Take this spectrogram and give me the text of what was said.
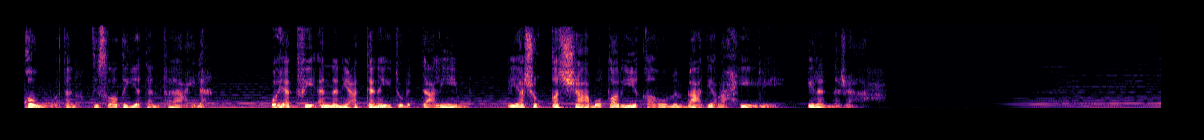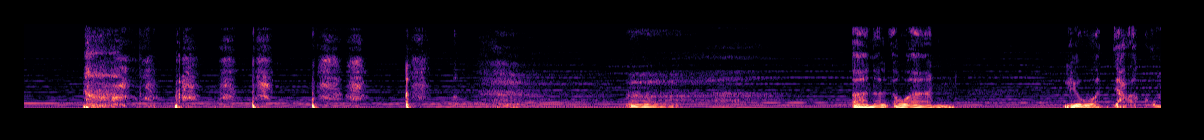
قوة اقتصادية فاعلة ويكفي أنني اعتنيت بالتعليم ليشق الشعب طريقه من بعد رحيلي إلى النجاح. آن الأوان لأودعكم.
